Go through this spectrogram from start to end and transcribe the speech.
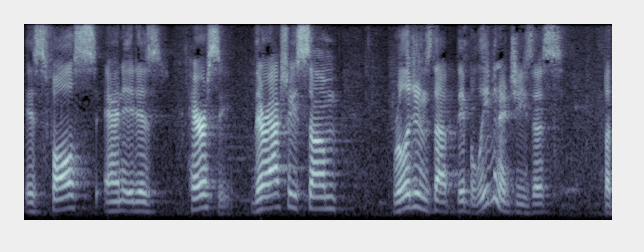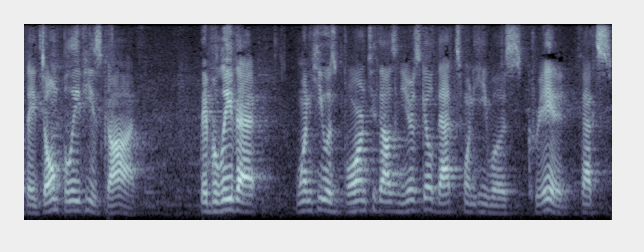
is false and it is heresy. There are actually some religions that they believe in a Jesus, but they don't believe he's God. They believe that when he was born 2,000 years ago, that's when he was created. That's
